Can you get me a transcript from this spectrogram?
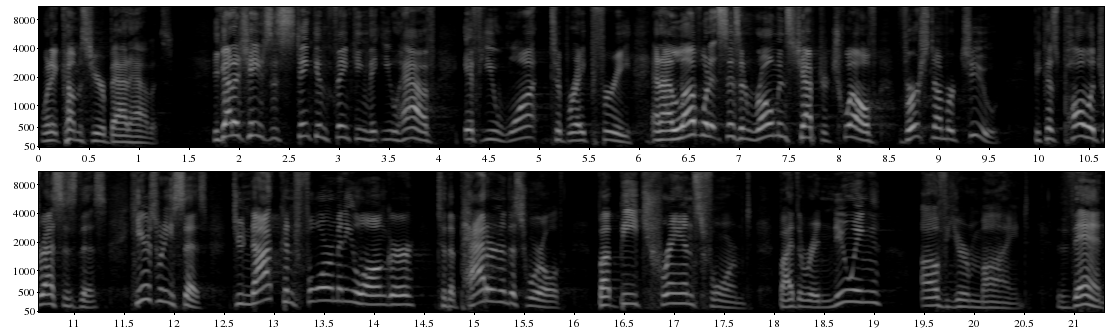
when it comes to your bad habits. You got to change the stinking thinking that you have if you want to break free. And I love what it says in Romans chapter 12, verse number 2, because Paul addresses this. Here's what he says Do not conform any longer to the pattern of this world, but be transformed by the renewing of your mind. Then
